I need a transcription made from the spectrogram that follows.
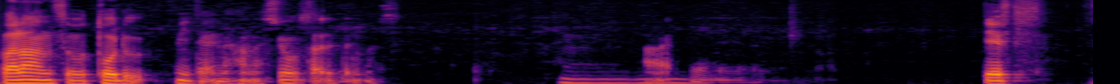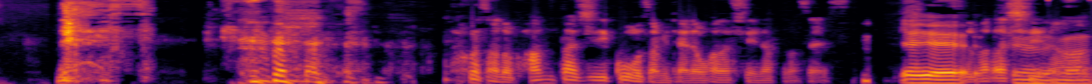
バランスを取るみたいな話をされてます。うんはいです。タコさんのファンタジー講座みたいなお話になってますね。いやいや素晴らしいな。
